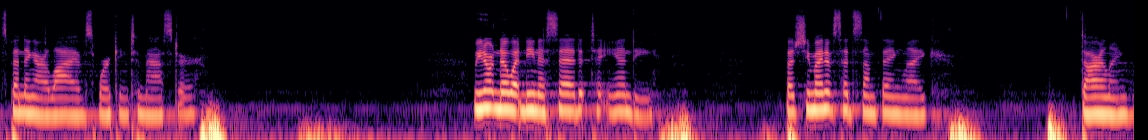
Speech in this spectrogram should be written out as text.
spending our lives working to master. We don't know what Nina said to Andy, but she might have said something like, Darling,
